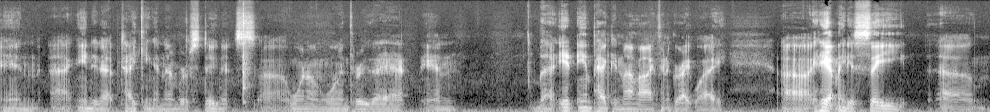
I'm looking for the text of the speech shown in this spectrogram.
And I ended up taking a number of students one on one through that, and but it impacted my life in a great way. Uh, it helped me to see um,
